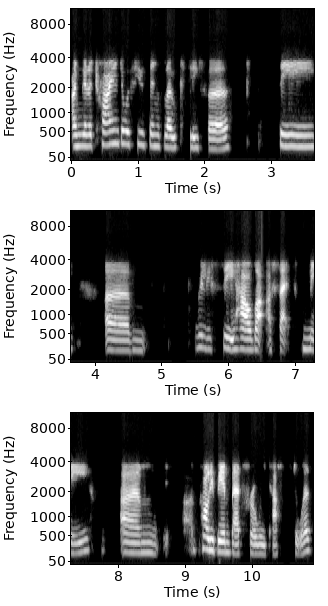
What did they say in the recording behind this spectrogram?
I'm going to try and do a few things locally first, see, um, really see how that affects me. Um, I'll probably be in bed for a week afterwards,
